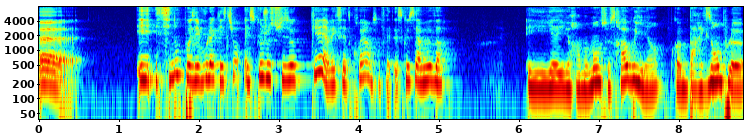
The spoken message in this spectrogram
Euh, et sinon, posez-vous la question est-ce que je suis ok avec cette croyance en fait? Est-ce que ça me va? Et il y aura un moment où ce sera oui, hein. comme par exemple, euh,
